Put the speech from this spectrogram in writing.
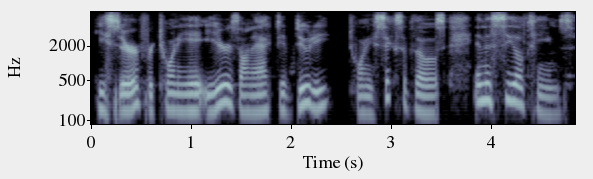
He served for 28 years on active duty, 26 of those in the SEAL teams.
